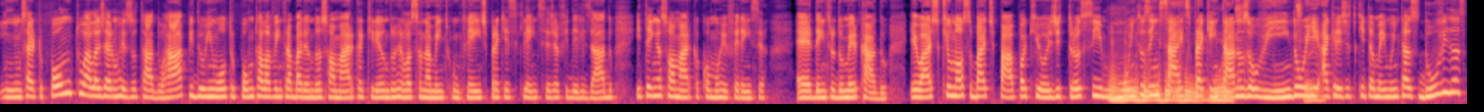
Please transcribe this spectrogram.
em um certo ponto, ela gera um resultado rápido, em um outro ponto, ela vem trabalhando a sua marca, criando um relacionamento com o cliente para que esse cliente seja fidelizado e tenha a sua marca como referência é, dentro do mercado. Eu acho que o nosso bate-papo aqui hoje trouxe muitos insights para quem está nos ouvindo e Sim. acredito que também muitas dúvidas.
